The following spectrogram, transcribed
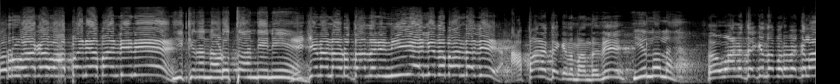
ಬರುವಾಗ ಒಬ್ಬನೇ ಬಂದೀನಿ. ಈಕಿನ ನಡು ತಂದಿನಿ. ಈಕಿನ ನಡು ತಂದಿನಿ. ನೀ ತೆಗಿಂದ ಬಂದದಿ? ಇಲ್ಲಲ್ಲ. ಅವ್ವನ ತೆಗಿಂದ ಬರ್ಬೇಕಲ್ಲ?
